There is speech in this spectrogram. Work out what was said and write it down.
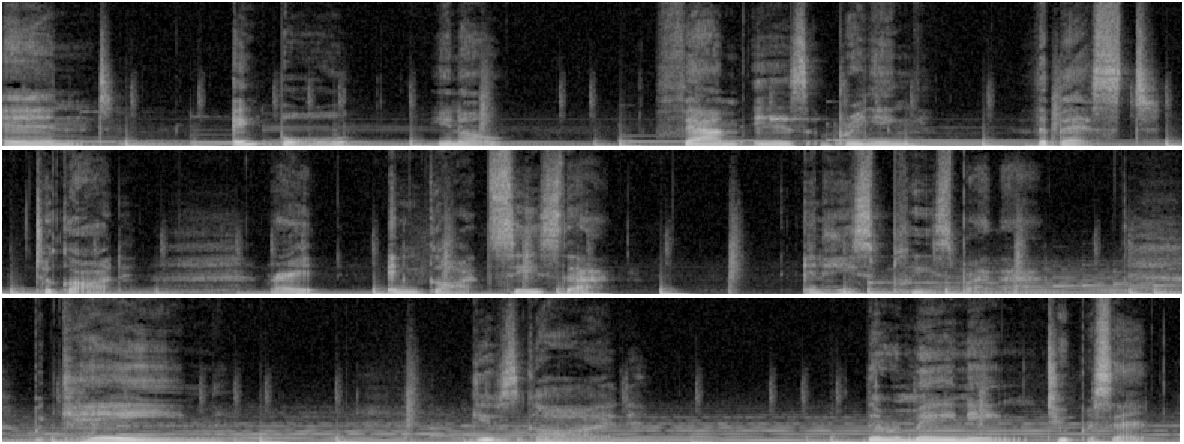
And Abel, you know, fam is bringing the best to God, right? And God sees that and he's pleased by that. But Cain gives God the remaining 2%.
